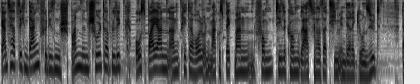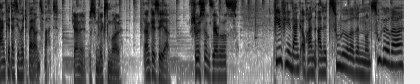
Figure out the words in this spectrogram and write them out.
Ganz herzlichen Dank für diesen spannenden Schulterblick aus Bayern an Peter Roll und Markus Beckmann vom Telekom Glasfaser Team in der Region Süd. Danke, dass ihr heute bei uns wart. Gerne, bis zum nächsten Mal. Danke sehr. Tschüss und Servus. Vielen, vielen Dank auch an alle Zuhörerinnen und Zuhörer.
